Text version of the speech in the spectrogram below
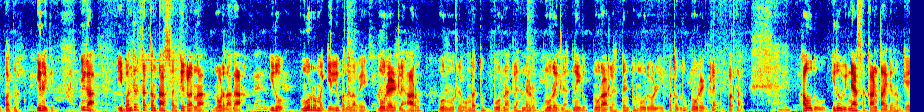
ಇಪ್ಪತ್ನಾಲ್ಕು. ಈ ರೀತಿ. ಈಗ ಈ ಬಂದಿರತಕ್ಕಂಥ ಸಂಖ್ಯೆಗಳನ್ನು ನೋಡಿದಾಗ ಇದು ಮೂರು ಮಗ್ಗಿಯಲ್ಲಿ ಬಂದಿದ್ದಾವೆ ಮೂರು ಎರಡಲೆ ಆರು ಮೂರು ಮೂರಲೆ ಒಂಬತ್ತು ಮೂರು ನಾಲ್ಕಲೆ ಹನ್ನೆರಡು, ಮೂರೈದಲೆ ಹದಿನೈದು, ಮೂರಾರಲೆ ಹದಿನೆಂಟು ಮೂರು ಏಳಲೆ ಇಪ್ಪತ್ತೊಂದು ಮೂರು ಎಂಟಲೆ ಇಪ್ಪತ್ನಾಲ್ಕು. ಹೌದು, ಇದು ವಿನ್ಯಾಸ ಕಾಣ್ತಾ ಇದೆ ನಮಗೆ.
